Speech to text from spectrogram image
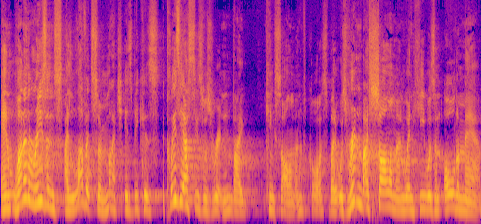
And one of the reasons I love it so much is because Ecclesiastes was written by King Solomon, of course, but it was written by Solomon when he was an older man.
